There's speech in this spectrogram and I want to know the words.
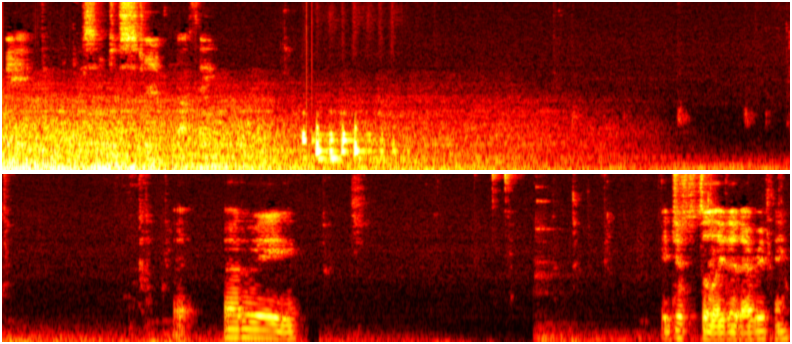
Wait, is it just straight up nothing? Uh, How do we? It just deleted everything.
